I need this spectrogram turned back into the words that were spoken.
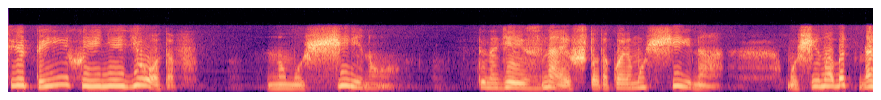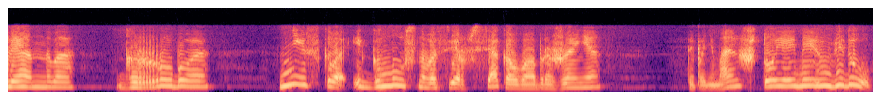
святых и не идиотов, но мужчину. Ты, надеюсь, знаешь, что такое мужчина — мужчину обыкновенного, грубого, низкого и гнусного сверх всякого воображения. Ты понимаешь, что я имею в виду?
